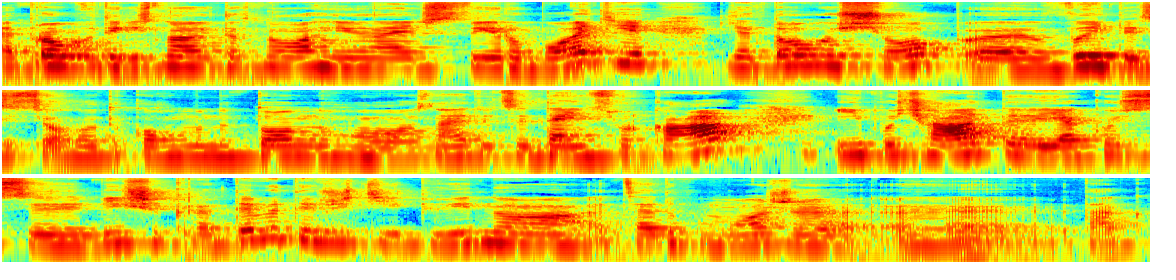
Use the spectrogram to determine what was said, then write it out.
е, пробувати якісь нові технології навіть в своїй роботі для того, щоб е, вийти з цього такого монотонного, знаєте, це день сурка і почати якось більше креативити в житті. Відповідно, це допоможе е, так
